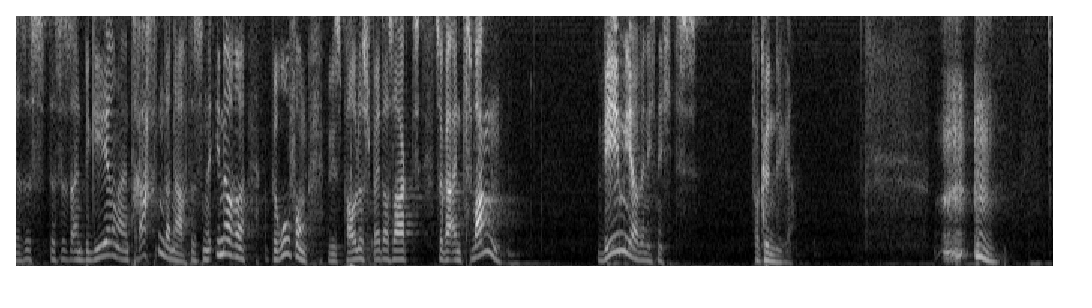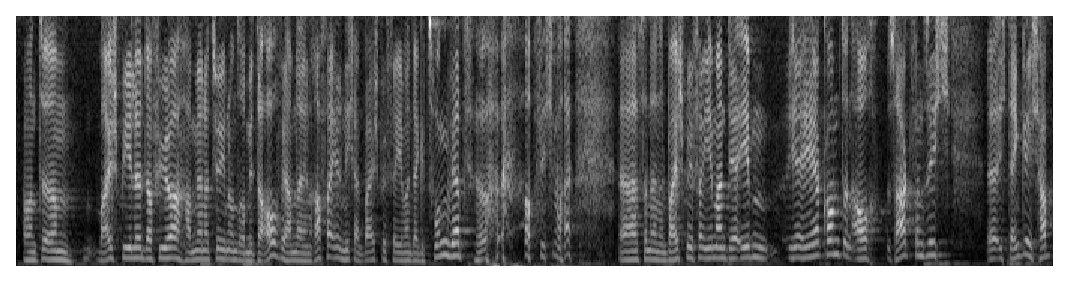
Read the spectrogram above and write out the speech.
Das ist, das ist ein Begehren, ein Trachten danach. Das ist eine innere Berufung, wie es Paulus später sagt, sogar ein Zwang. Weh mir, wenn ich nichts verkündige. Und ähm, Beispiele dafür haben wir natürlich in unserer Mitte auch. Wir haben da den Raphael, nicht ein Beispiel für jemanden, der gezwungen wird, hoffe ich mal, äh, sondern ein Beispiel für jemanden, der eben hierher kommt und auch sagt von sich, äh, ich denke, ich habe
